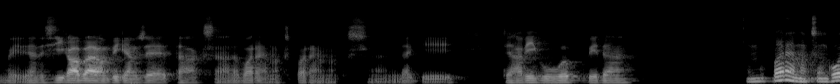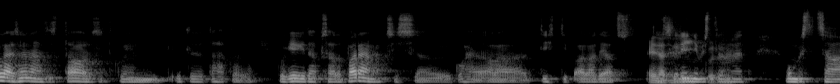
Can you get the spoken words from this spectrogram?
või nii-öelda siis iga päev on pigem see, et tahaks saada paremaks, paremaks, midagi teha vigu, õppida. paremaks on kole sõna, sest tavaliselt, kui on, ütled, et tahad olla, kui keegi tahab saada paremaks, siis kohe ala, tihti alateadvust. Edasi inimestel on, et umbes, et sa,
